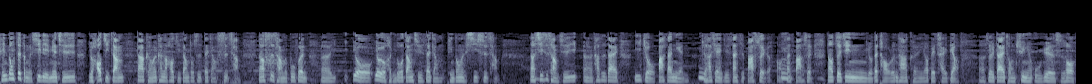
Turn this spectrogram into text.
屏东这整个系列里面，其实有好几张，大家可能会看到好几张都是在讲市场，然后市场的部分，呃，又又有很多张，其实在讲屏东的西市场。那西市场其实，呃，他是在一九八三年，就他现在已经三十八岁了，哦，三十八岁。然后最近有在讨论他可能要被拆掉，呃，所以大概从去年五月的时候，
